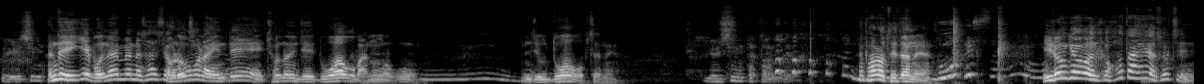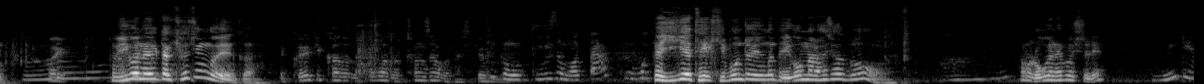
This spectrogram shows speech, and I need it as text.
또 열심히 근데 이게 뭐냐면은 사실 어려운 건 아닌데 저는 이제 노하우가 많은 거고 음. 이제 노하우가 없잖아요. 열심히 닦았는데. 그냥 바로 되잖아요. 뭐 했어? 이런 경우가 그러니까 허다해요, 솔직히. 그럼 이거는 일단 켜진 거예요, 그러니까. 그래픽 카드도 뽑아서 청소하고 다시 꼈는데. 그러니까 뭐 둘이서 막 딱? 막 그러니까 이게 되게 기본적인 건데 이것만 하셔도 한번 로그인 해보실래요? 웬일이야.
